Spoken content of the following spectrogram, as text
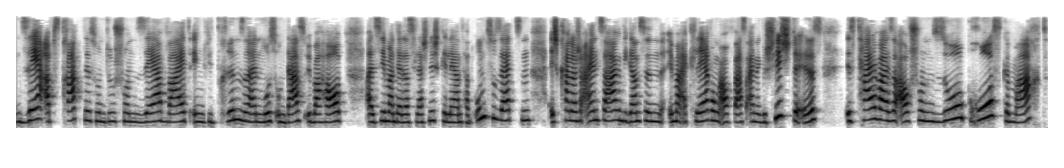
sehr abstrakt ist und du schon sehr weit irgendwie drin sein musst, um das überhaupt als jemand, der das vielleicht nicht gelernt hat, umzusetzen. Ich kann euch eins sagen, die ganzen immer Erklärungen, auch was eine Geschichte ist, ist teilweise auch schon so groß gemacht,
